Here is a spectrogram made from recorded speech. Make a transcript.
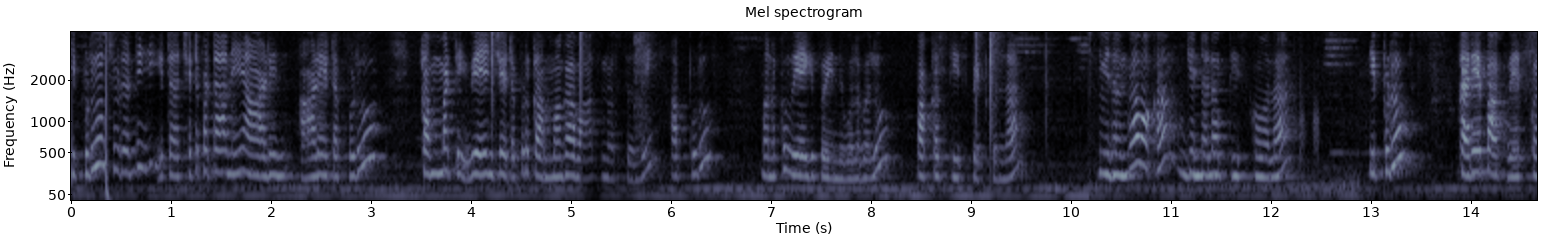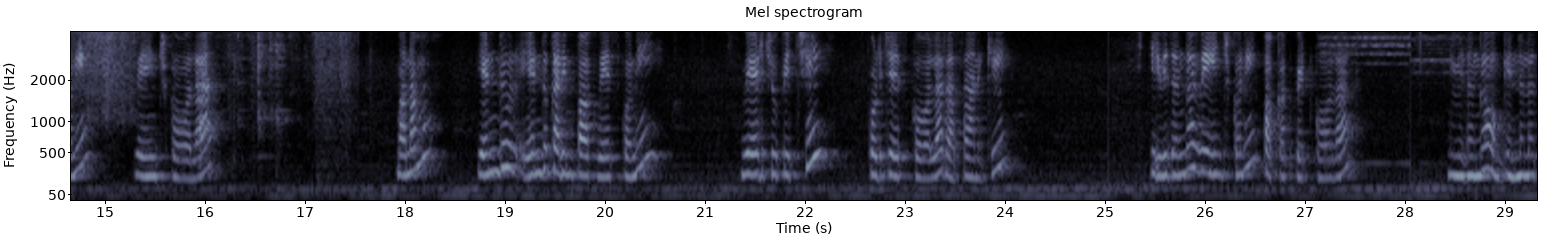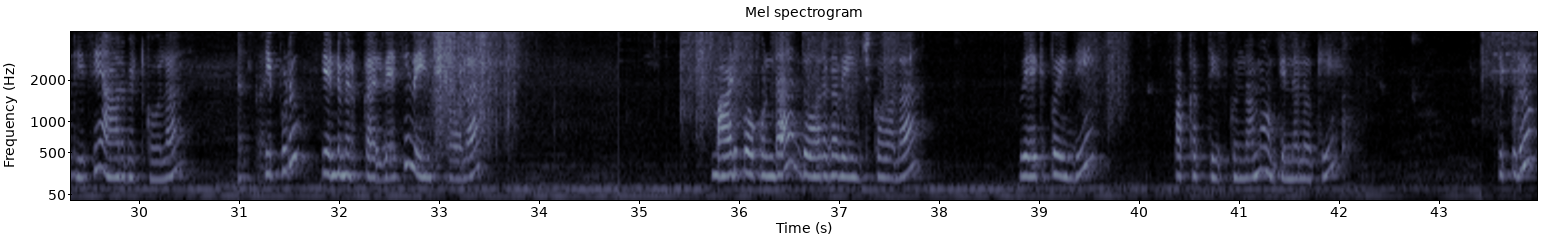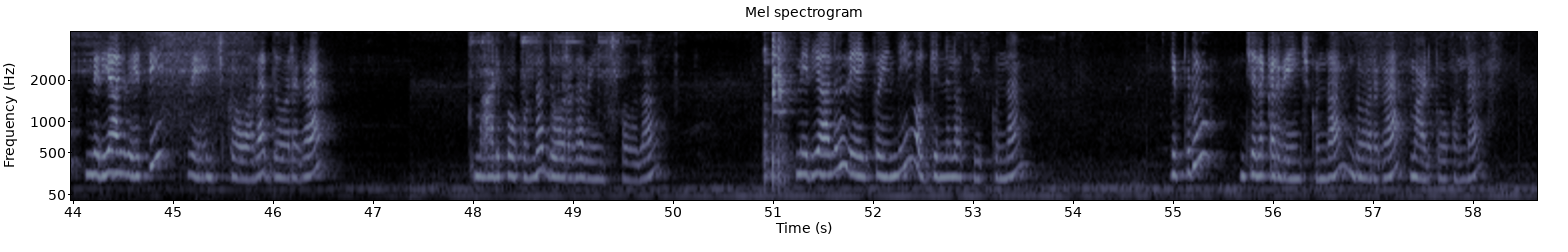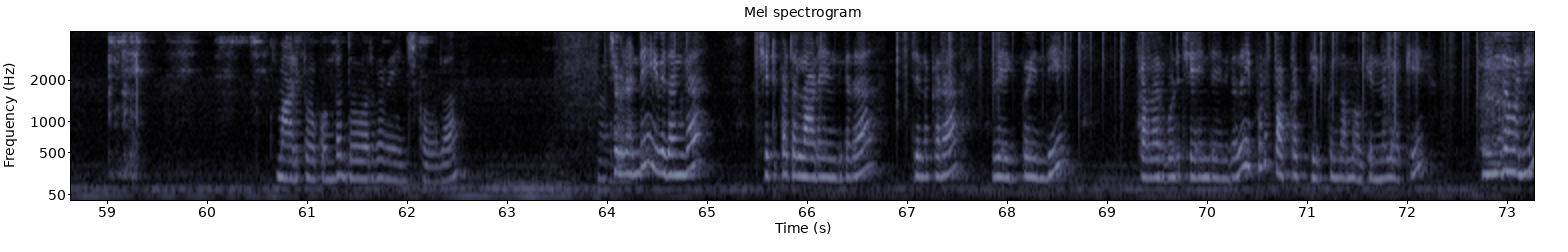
ఇప్పుడు చూడండి ఇట చిటపట అని ఆడి ఆడేటప్పుడు కమ్మటి వేయించేటప్పుడు కమ్మగా వాసన వస్తుంది. అప్పుడు మనకు వేగిపోయింది ఉలవలు. పక్కకు తీసి పెట్టుకుందాం. ఈ విధంగా ఒక గిన్నెలోకి తీసుకోవాలా. ఇప్పుడు కరేపాకు వేసుకొని వేయించుకోవాలా. మనము ఎండు ఎండు కరింపాకు వేసుకొని వేడి చూపించి పొడి చేసుకోవాలా రసానికి. ఈ విధంగా వేయించుకొని పక్కకు పెట్టుకోవాలా. ఈ విధంగా ఒక గిన్నెలో తీసి ఆరబెట్టుకోవాలా. ఇప్పుడు ఎండుమిరపకాయలు వేసి వేయించుకోవాలా. మాడిపోకుండా దోరగా వేయించుకోవాలా. వేగిపోయింది. పక్కకు తీసుకుందాము ఒక గిన్నెలోకి. ఇప్పుడు మిరియాలు వేసి వేయించుకోవాలా? దోరగా? మాడిపోకుండా దోరగా వేయించుకోవాలా? మిరియాలు వేగిపోయింది ఒక గిన్నెలోకి తీసుకుందాం. ఇప్పుడు జీలకర్ర వేయించుకుందాం దోరగా మాడిపోకుండా. మాడిపోకుండా దోరగా వేయించుకోవాలా? చూడండి ఈ విధంగా చిటపటలాడైంది కదా? జీలకర్ర వేగిపోయింది. కలర్ కూడా చేంజ్ అయింది కదా ఇప్పుడు పక్కకు తీసుకుందాం ఒక గిన్నెలోకి. ఇందులోని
